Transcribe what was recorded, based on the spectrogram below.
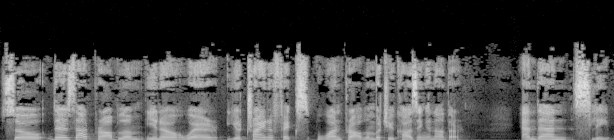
So there's that problem, you know, where you're trying to fix one problem, but you're causing another. And then sleep.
